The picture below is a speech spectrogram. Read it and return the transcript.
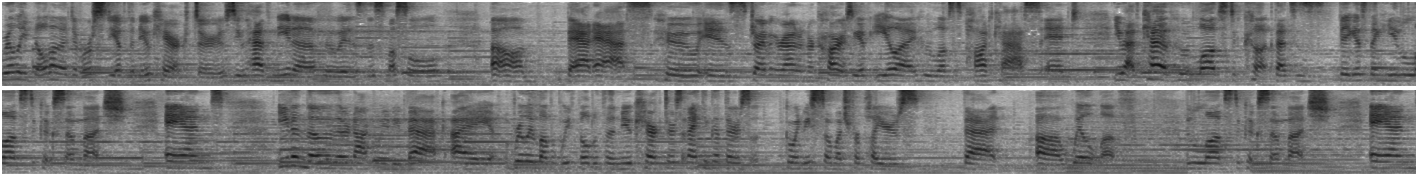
really build on the diversity of the new characters. You have Neenah, who is this muscle. Um, badass who is driving around in her cars. You have Eli who loves his podcast, and you have Kev who loves to cook. That's his biggest thing. He loves to cook so much. And even though they're not going to be back, I really love what we've built with the new characters, and I think that there's going to be so much for players that uh, will love. He loves to cook so much. And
